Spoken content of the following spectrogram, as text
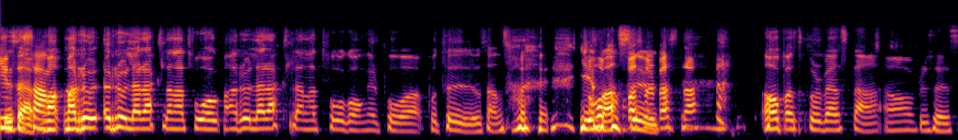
här, intressant. man, man ru- rullar axlarna två, man rullar axlarna två gånger på, på tio och sen så ger man hoppas sig på det bästa. Hoppas på det bästa. Ja, precis.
